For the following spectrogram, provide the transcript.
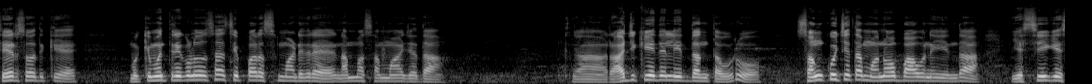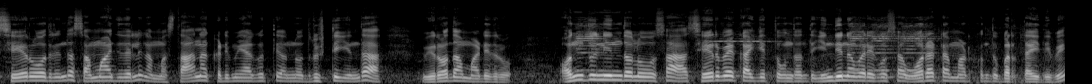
ಸೇರಿಸೋದಕ್ಕೆ ಮುಖ್ಯಮಂತ್ರಿಗಳು ಸಹ ಶಿಫಾರಸು ಮಾಡಿದರೆ ನಮ್ಮ ಸಮಾಜದ ರಾಜಕೀಯದಲ್ಲಿ ಇದ್ದಂಥವರು ಸಂಕುಚಿತ ಮನೋಭಾವನೆಯಿಂದ ಎಸ್ ಸಿಗೆ ಸೇರೋದರಿಂದ ಸಮಾಜದಲ್ಲಿ ನಮ್ಮ ಸ್ಥಾನ ಕಡಿಮೆಯಾಗುತ್ತೆ ಅನ್ನೋ ದೃಷ್ಟಿಯಿಂದ ವಿರೋಧ ಮಾಡಿದರು. ಅಂದಿನಿಂದಲೂ ಸಹ ಸೇರಬೇಕಾಗಿತ್ತು ಅಂತ ಇಂದಿನವರೆಗೂ ಸಹ ಹೋರಾಟ ಮಾಡ್ಕೊಂಡು ಬರ್ತಾ ಇದ್ದೀವಿ.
